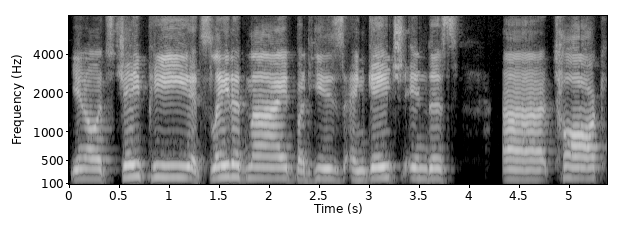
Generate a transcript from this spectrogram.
you know, it's JP, it's late at night, but he's engaged in this uh, talk,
